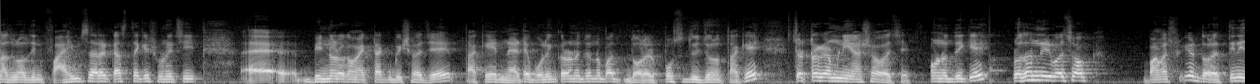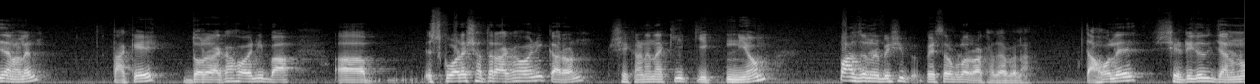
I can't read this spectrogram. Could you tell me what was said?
Nazmuddin Fahim স্যারের কাছ থেকে শুনেছি ভিন্ন রকম একটা বিষয় যে তাকে নেটে বোলিং করানোর জন্য বা দলের প্রস্তুতির জন্য তাকে চট্টগ্রাম নিয়ে আসা হয়েছে। অন্যদিকে প্রধান নির্বাচক বাংলাদেশ ক্রিকেট দলের তিনি জানালেন, তাকে দলে রাখা হয়নি বা স্কোয়াডের সাথে রাখা হয়নি কারণ সেখানে নাকি কি নিয়ম, পাঁচজনের বেশি পেসার বোলার রাখা যাবে না। তাহলে সেটি যদি জানানো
